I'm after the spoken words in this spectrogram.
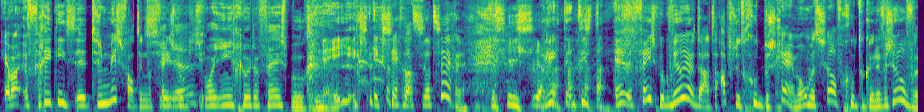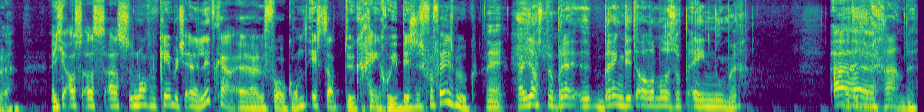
Ja, maar vergeet niet, het is een misvatting dat Serieus? Facebook... Word je ingehuurd door Facebook? Nee, ik, ik zeg dat ze dat zeggen. Precies, ja. Kijk, het is, Facebook wil jouw data absoluut goed beschermen... om het zelf goed te kunnen verzilveren. Weet je, als, als, als er nog een Cambridge Analytica uh, voorkomt... is dat natuurlijk geen goede business voor Facebook. Nee. Maar Jasper, breng dit allemaal eens op één noemer. Uh, Wat is er gaande?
